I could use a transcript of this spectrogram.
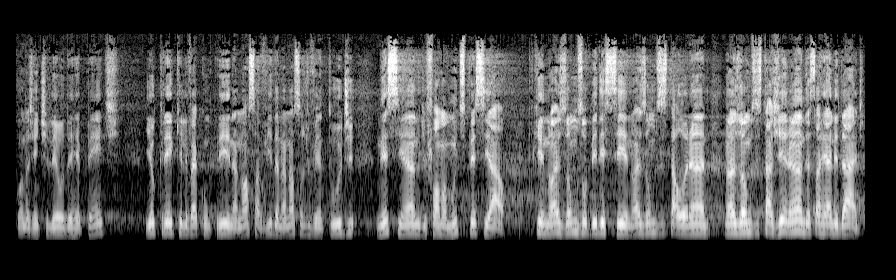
quando a gente leu de repente, e eu creio que Ele vai cumprir na nossa vida, na nossa juventude, nesse ano de forma muito especial, porque nós vamos obedecer, nós vamos estar orando, nós vamos estar gerando essa realidade.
